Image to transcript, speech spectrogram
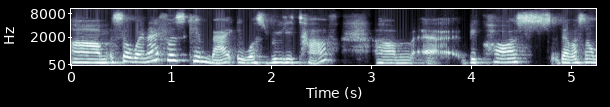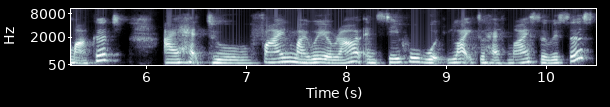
Um, so when I first came back, it was really tough um, uh, because there was no market. I had to find my way around and see who would like to have my services.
